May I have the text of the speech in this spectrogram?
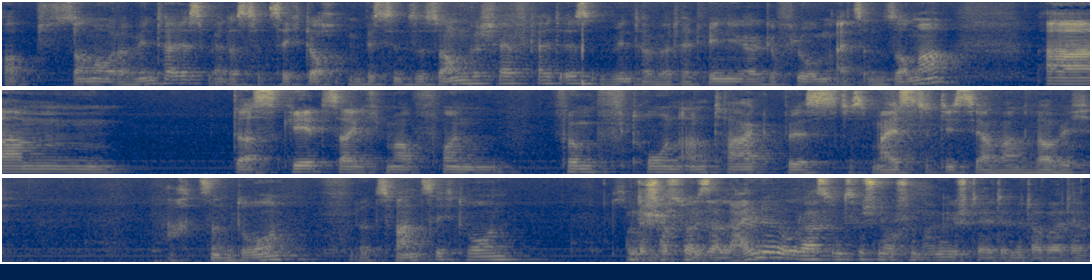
ob Sommer oder Winter ist, weil das tatsächlich doch ein bisschen Saisongeschäft halt ist. Im Winter wird halt weniger geflogen als im Sommer. Ähm, das geht, sage ich mal, von fünf Drohnen am Tag bis das meiste dieses Jahr waren, glaube ich, 18 Drohnen oder 20 Drohnen. Und das schaffst du alles alleine oder hast du inzwischen auch schon angestellte Mitarbeiter?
